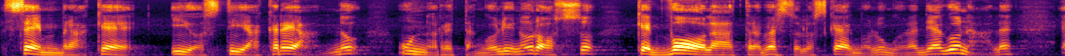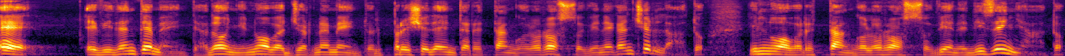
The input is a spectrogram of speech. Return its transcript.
sembra che io stia creando un rettangolino rosso che vola attraverso lo schermo lungo una diagonale e evidentemente ad ogni nuovo aggiornamento il precedente rettangolo rosso viene cancellato, il nuovo rettangolo rosso viene disegnato,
